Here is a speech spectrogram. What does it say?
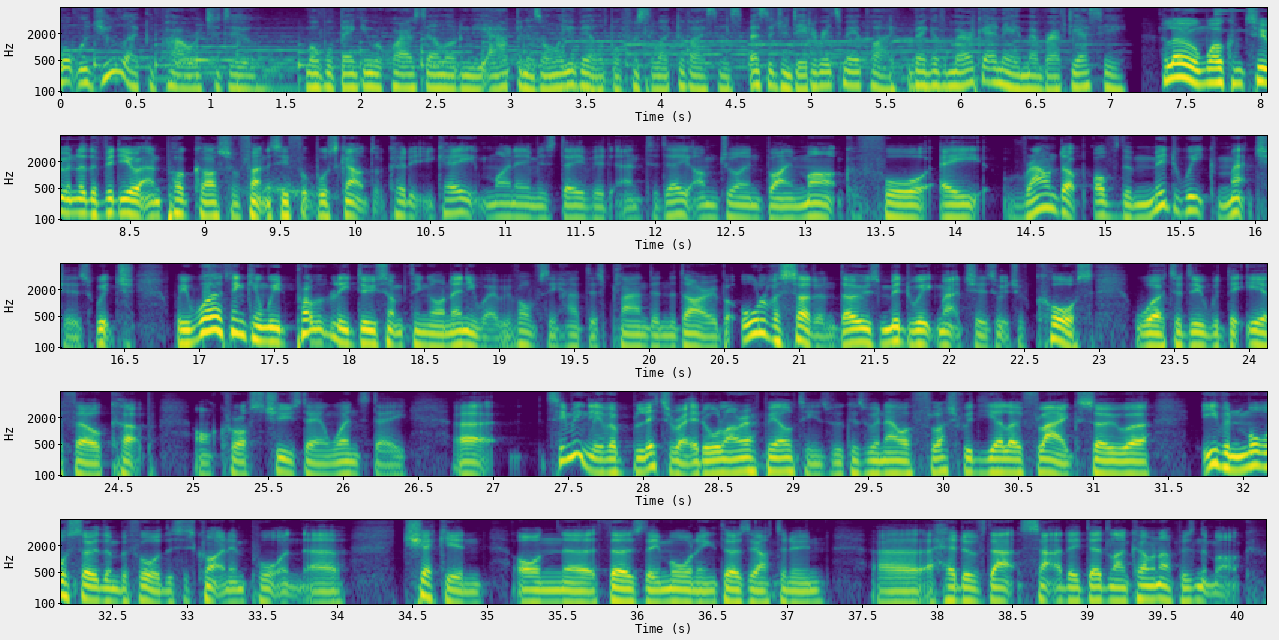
What would you like the power to do? Mobile banking requires downloading the app and is only available for select devices. Message and data rates may apply. Bank of America and a member FDIC. Hello and welcome to another video and podcast from fantasyfootballscout.co.uk. My name is David and today I'm joined by Marc for a roundup of the midweek matches, which we were thinking we'd probably do something on anyway. We've obviously had this planned in the diary, but all of a sudden, those midweek matches, which of course were to do with the EFL Cup across Tuesday and Wednesday, uh, seemingly have obliterated all our FPL teams because we're now flush with yellow flags. So uh, even more so than before, this is quite an important uh, check-in on uh, Thursday morning, Thursday afternoon, uh, ahead of that Saturday deadline coming up, isn't it, Marc?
